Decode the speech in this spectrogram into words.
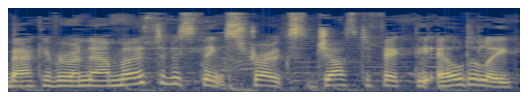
back, everyone. Now, most of us think strokes just affect the elderly,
